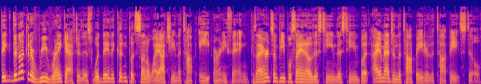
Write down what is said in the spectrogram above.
They they're not gonna re rank after this, would they? They couldn't put Son of Whyachi in the top eight or anything because I heard some people saying, "Oh, this team, this team," but I imagine the top eight are the top eight still.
